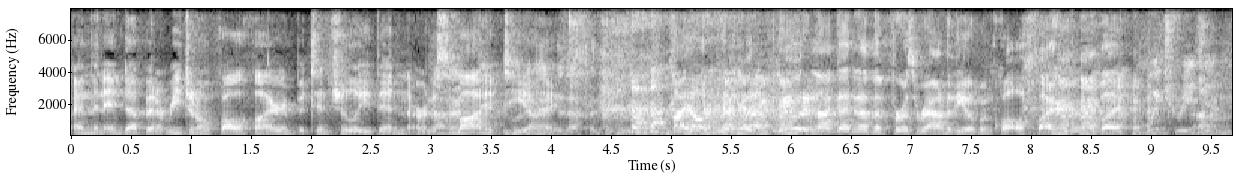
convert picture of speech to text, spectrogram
and then end up in a regional qualifier and potentially then earn a I don't spot think at we TI. ended up at the. I don't. We would, we would have not gotten out of the first round of the open qualifier, but Which region? Um,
